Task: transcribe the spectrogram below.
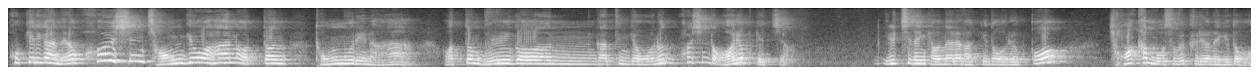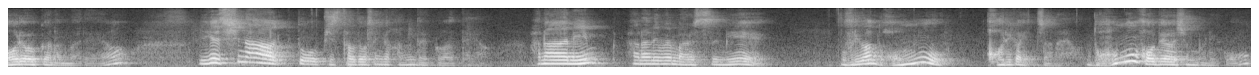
코끼리가 아니라 훨씬 정교한 어떤 동물이나 어떤 물건 같은 경우는 훨씬 더 어렵겠죠. 일치된 견해를 갖기도 어렵고 정확한 모습을 그려내기도 어려울 거란 말이에요. 이게 신학도 비슷하다고 생각하면 될 것 같아요. 하나님, 하나님의 말씀이 우리와 너무 거리가 있잖아요. 너무 거대하신 분이고,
